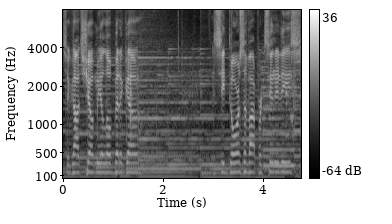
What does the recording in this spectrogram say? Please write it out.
So God showed me a little bit ago. I see doors of opportunities.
